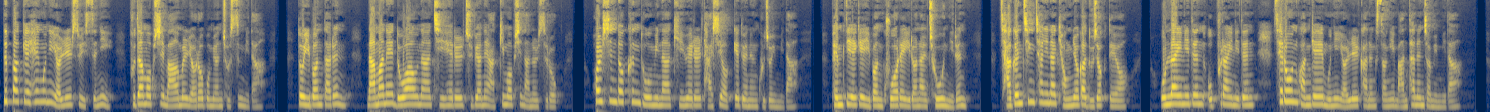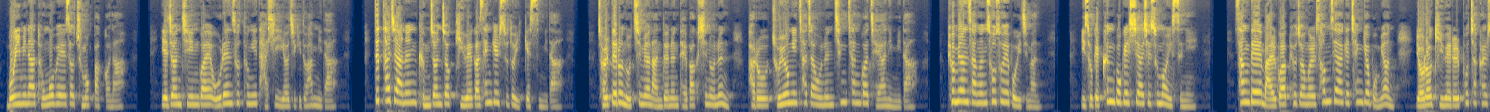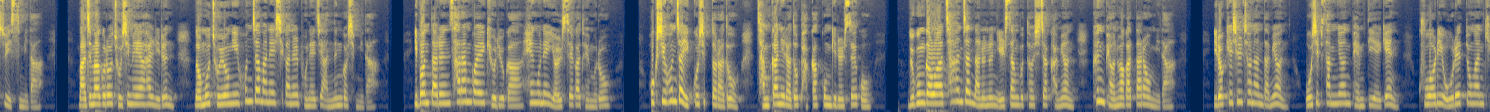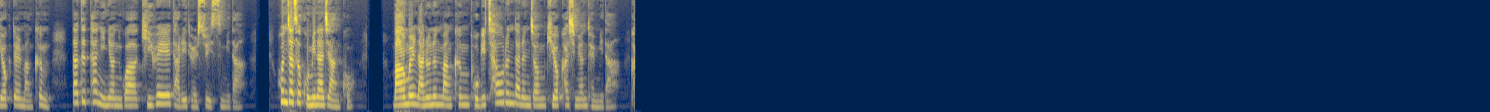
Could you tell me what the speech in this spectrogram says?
뜻밖의 행운이 열릴 수 있으니 부담 없이 마음을 열어보면 좋습니다. 또 이번 달은 나만의 노하우나 지혜를 주변에 아낌없이 나눌수록 훨씬 더 큰 도움이나 기회를 다시 얻게 되는 구조입니다. 뱀띠에게 이번 9월에 일어날 좋은 일은 작은 칭찬이나 격려가 누적되어 온라인이든 오프라인이든 새로운 관계의 문이 열릴 가능성이 많다는 점입니다. 모임이나 동호회에서 주목받거나 예전 지인과의 오랜 소통이 다시 이어지기도 합니다. 뜻하지 않은 금전적 기회가 생길 수도 있겠습니다. 절대로 놓치면 안 되는 대박 신호는 바로 조용히 찾아오는 칭찬과 제안입니다. 표면상은 소소해 보이지만 이 속에 큰 복의 씨앗이 숨어 있으니 상대의 말과 표정을 섬세하게 챙겨보면 여러 기회를 포착할 수 있습니다. 마지막으로 조심해야 할 일은 너무 조용히 혼자만의 시간을 보내지 않는 것입니다. 이번 달은 사람과의 교류가 행운의 열쇠가 되므로 혹시 혼자 있고 싶더라도 잠깐이라도 바깥 공기를 쐬고 누군가와 차 한 잔 나누는 일상부터 시작하면 큰 변화가 따라옵니다. 이렇게 실천한다면 53년 뱀띠에겐 9월이 오랫동안 기억될 만큼 따뜻한 인연과 기회의 달이 될 수 있습니다. 혼자서 고민하지 않고 마음을 나누는 만큼 복이 차오른다는 점 기억하시면 됩니다.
